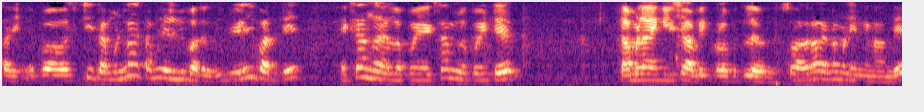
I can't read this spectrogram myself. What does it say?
சாரி இப்போ ஹிஸ்ட்ரி தமிழ்னா தமிழ் எழுதி பார்த்துறது இப்படி எழுதி பார்த்துட்டு எக்ஸாம் போய் எக்ஸாமில் போயிட்டு தமிழா இங்கிலீஷா அப்படின்னு குழப்பத்தில் வருது. ஸோ அதனால் என்ன பண்ணியிருக்கேன்னா வந்து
